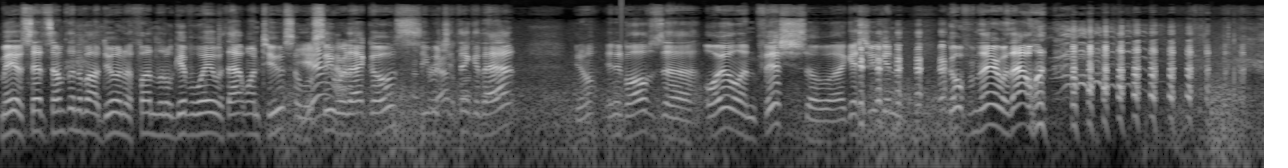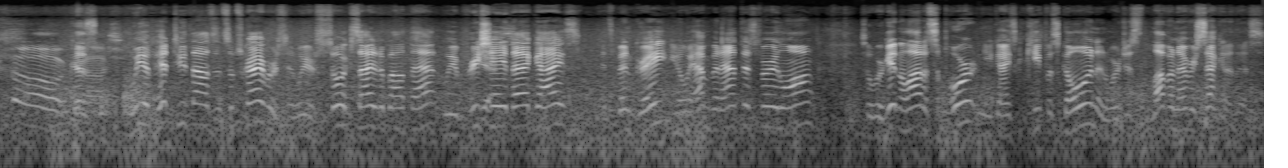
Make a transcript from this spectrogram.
may have said something about doing a fun little giveaway with that one too. So we'll see where that goes. I see what you think of about that. You know, it involves uh, oil and fish, so I guess you can go from there with that one. oh Because we have hit 2,000 subscribers, and we are so excited about that. We appreciate Yes. that, guys. It's been great. You know, we haven't been at this very long, so we're getting a lot of support, and you guys can keep us going, and we're just loving every second of this.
